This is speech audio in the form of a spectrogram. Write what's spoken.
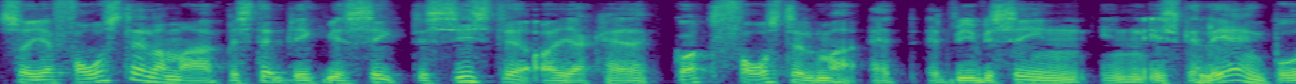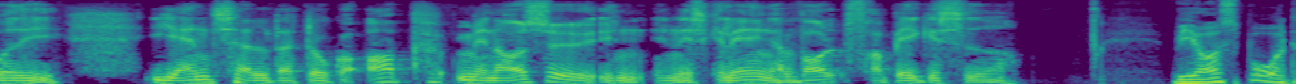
Så jeg forestiller mig bestemt ikke, at vi har set det sidste, og jeg kan godt forestille mig, at, at vi vil se en, en eskalering både i, i antal, der dukker op, men også en, en eskalering af vold fra begge sider. Vi har også spurgt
